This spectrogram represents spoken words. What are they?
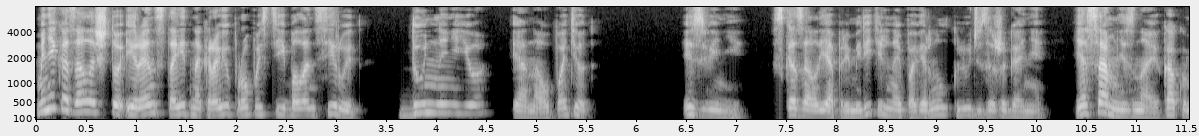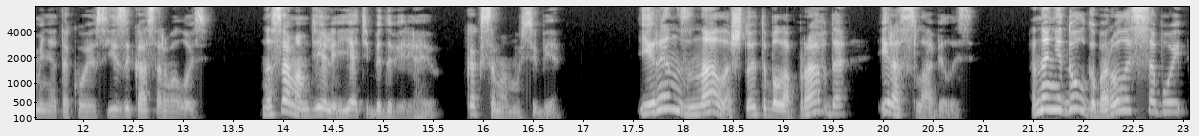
Мне казалось, что Ирен стоит на краю пропасти и балансирует. Дунь на нее, и она упадет. «Извини», — сказал я примирительно и повернул ключ зажигания. «Я сам не знаю, как у меня такое с языка сорвалось. На самом деле я тебе доверяю, как самому себе». Ирен знала, что это была правда, и расслабилась. Она недолго боролась с собой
